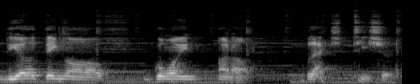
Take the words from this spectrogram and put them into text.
the other thing of going on a black t-shirt.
